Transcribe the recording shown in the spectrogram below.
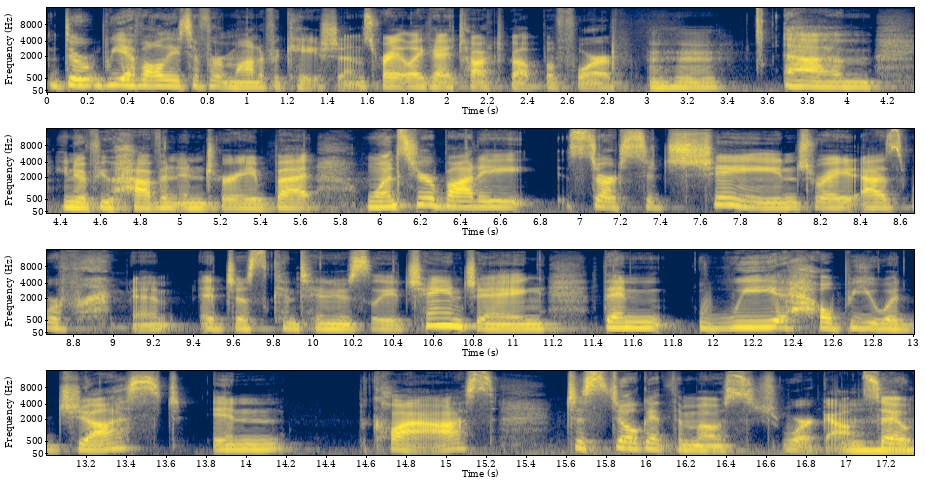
there, we have all these different modifications right like i talked about before um, you know, if you have an injury. But once your body starts to change, right, as we're pregnant, it just continuously changing, then we help you adjust in class to still get the most workout. So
